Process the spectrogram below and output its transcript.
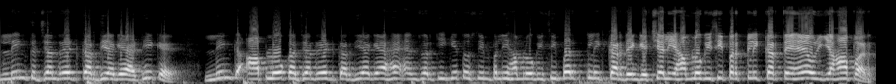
लिंक जनरेट कर दिया गया है, ठीक है? लिंक आप लोगों का जनरेट कर दिया गया है आंसर की, के तो सिंपली हम लोग इसी पर क्लिक कर देंगे। चलिए, हम लोग इसी पर क्लिक करते हैं और यहाँ पर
